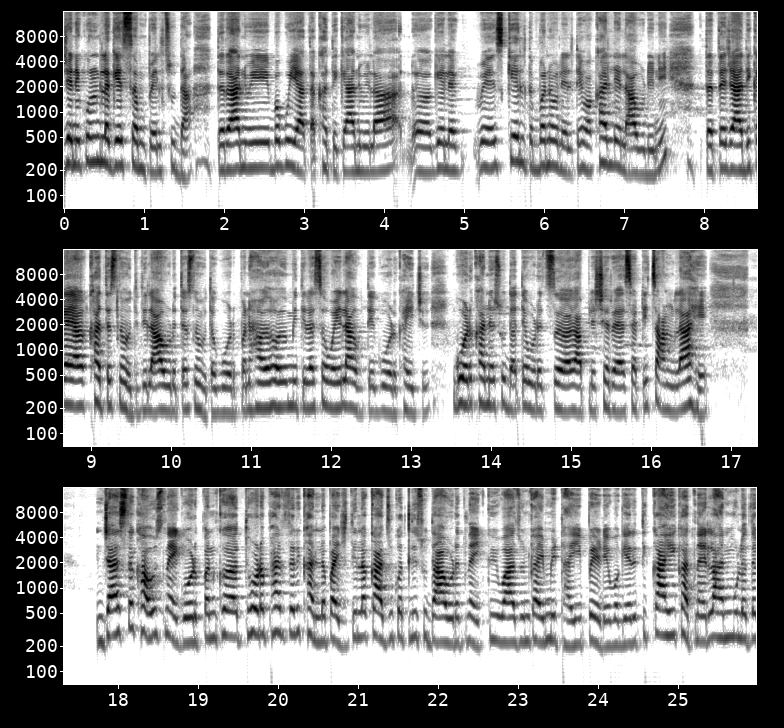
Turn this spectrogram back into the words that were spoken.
जेणेकरून लगेच संपेल सुद्धा. तर आणवी बघूया आता खाते की आणवीला गेल्या वेळेस केलं तर बनवलेलं तेव्हा खाल्लेलं आवडीने. तर त्याच्या आधी काय खातच नव्हती तिला आवडतच नव्हतं गोड. पण हळूहळू मी तिला सवय लावते गोड खायची. गोड खाणंसुद्धा तेवढंच आपल्या शरीरासाठी चांगलं आहे. जास्त खाऊच नाही गोड पण ख थोडंफार तरी खाल्लं पाहिजे. तिला काजू कतली सुद्धा आवडत नाही किंवा अजून काही मिठाई पेढे वगैरे ती काही खात नाही. लहान मुलं तर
